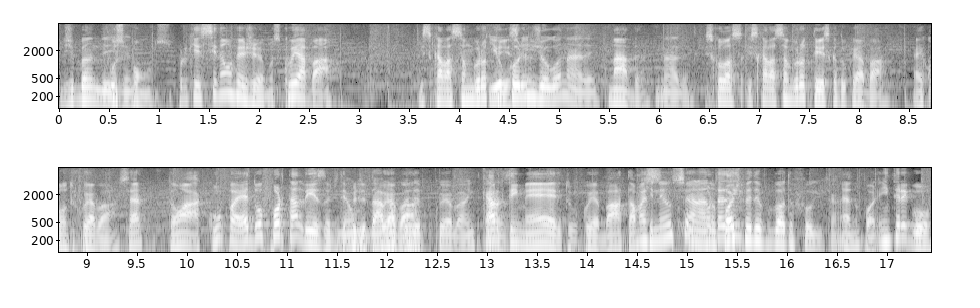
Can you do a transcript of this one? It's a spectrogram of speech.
De bandeja. os né? pontos. Porque se não vejamos, Cuiabá. Escalação E grotesca. o Corinthians jogou nada? Nada. Nada. Escalação grotesca do Cuiabá. É contra o Cuiabá, certo? Então a culpa é do Fortaleza de ter Não perdido dá pra Cuiabá. perder pro Cuiabá em Claro casa. que tem mérito, o Cuiabá, tá, mas que nem o Ceará, não Fortaleza pode perder pro Botafogo, cara. É, não pode. Entregou,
